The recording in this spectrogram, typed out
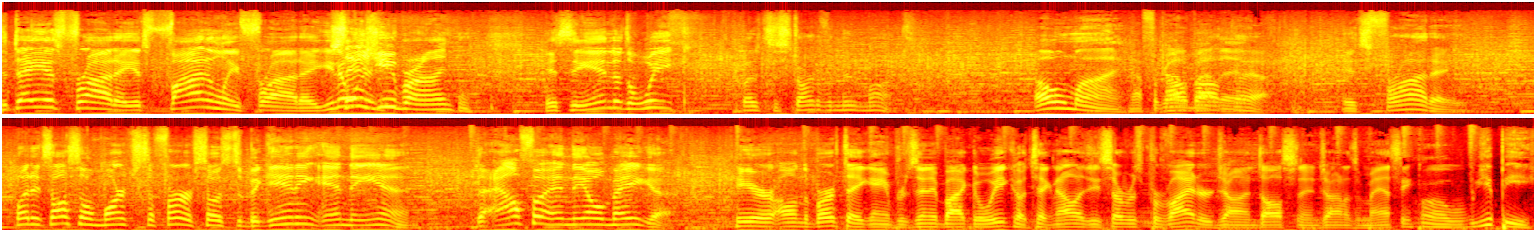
Today is Friday. It's finally Friday. You know Says what? you, Bryan. It's the end of the week, but it's the start of a new month. Oh my! I forgot about, about that. that. It's Friday. But it's also March the 1st, so it's the beginning and the end. The Alpha and the Omega. Here on the birthday game presented by GoEco Technology Service Provider Jon Dawson and Jonathan Massey. Oh, yippee!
